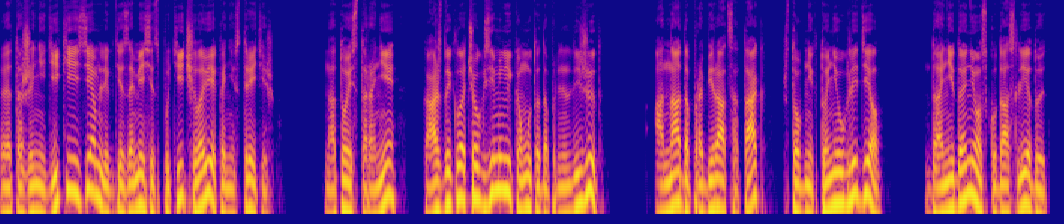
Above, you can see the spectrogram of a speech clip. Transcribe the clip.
Это же не дикие земли, где за месяц пути человека не встретишь. На той стороне каждый клочок земли кому-то да принадлежит. А надо пробираться так, чтобы никто не углядел. Да не донес куда следует.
